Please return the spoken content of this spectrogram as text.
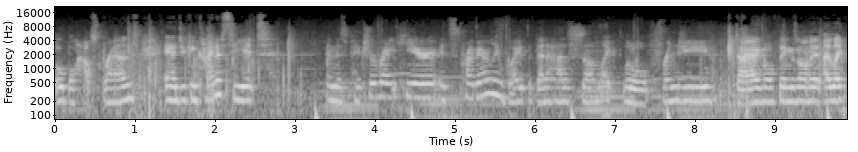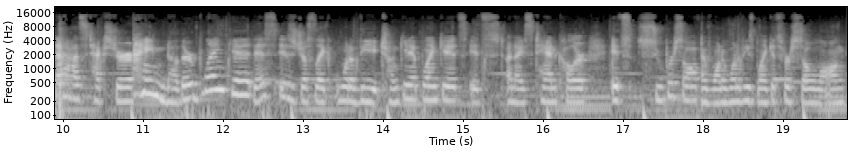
opal house brand and you can kind of see it in this picture right here it's primarily white but then it has some like little fringy diagonal things on it. I like that it has texture. Another blanket. This is just like one of the chunky knit blankets. It's a nice tan color. It's super soft. I've wanted one of these blankets for so long.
